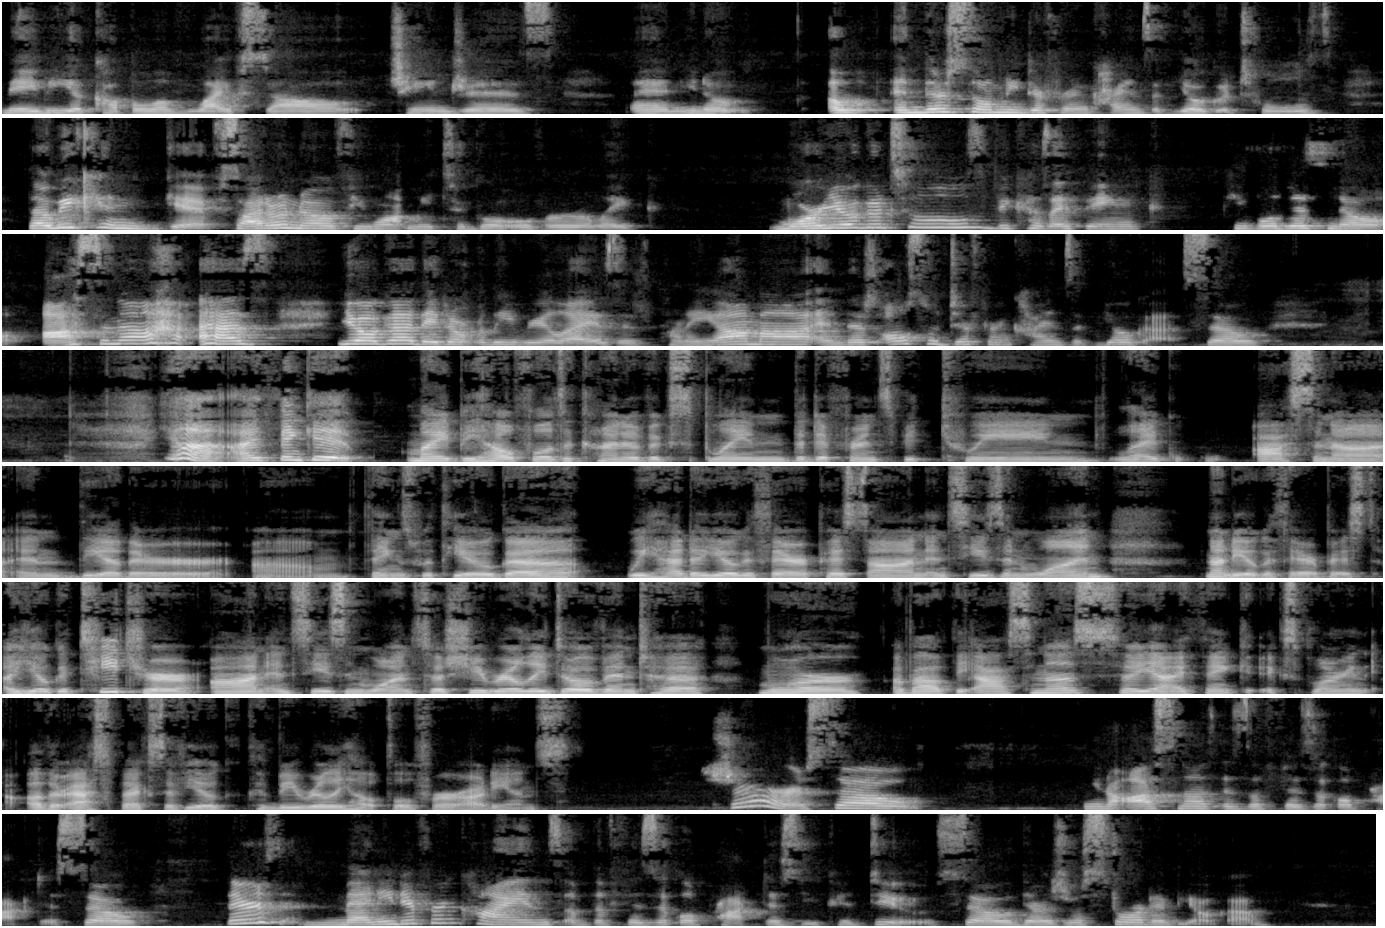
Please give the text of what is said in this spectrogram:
maybe a couple of lifestyle changes, and you know, a, and there's so many different kinds of yoga tools that we can give. So I don't know if you want me to go over like more yoga tools because I think people just know asana as yoga. They don't really realize there's pranayama and there's also different kinds of yoga. So, yeah, I think it might be helpful to kind of explain the difference between like asana and the other um, things with yoga. We had a yoga therapist on in season one not a yoga therapist, a yoga teacher on in season one. So she really dove into more about the asanas. So yeah, I think exploring other aspects of yoga could be really helpful for our audience. Sure. So, you know, asanas is a physical practice. So there's many different kinds of the physical practice you could do. So there's restorative yoga.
